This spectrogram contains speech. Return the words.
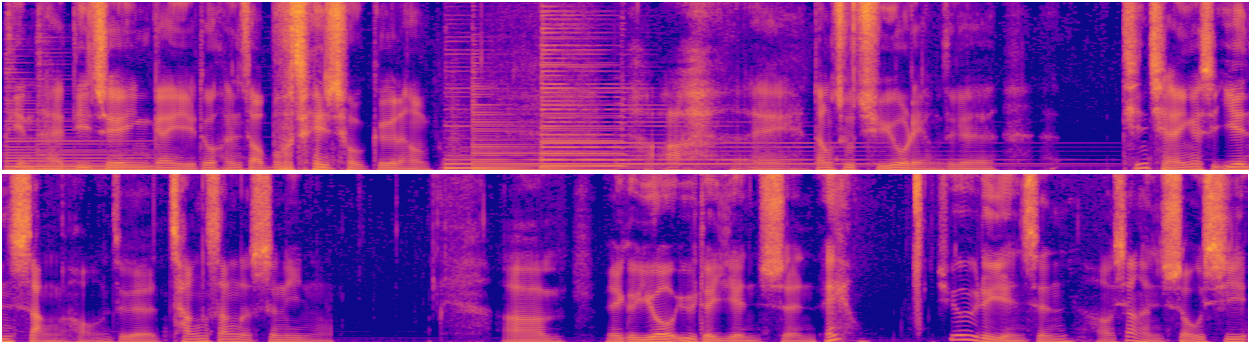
电台 DJ 应该也都很少播这首歌了哈。好啊，哎，当初曲佑良这个听起来应该是烟嗓哈，这个沧桑的声音啊，有一个忧郁的眼神，哎。忧郁的眼神好像很熟悉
